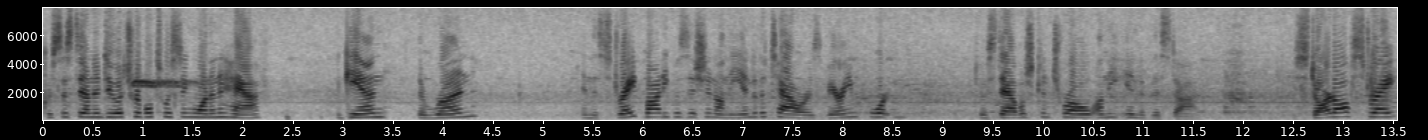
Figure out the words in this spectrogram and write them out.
Chris is going to do a triple twisting one and a half. Again, the run and the straight body position on the end of the tower is very important to establish control on the end of this dive. You start off straight,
